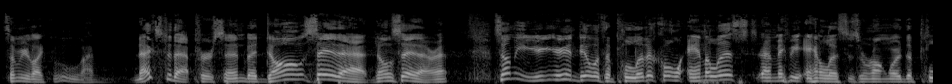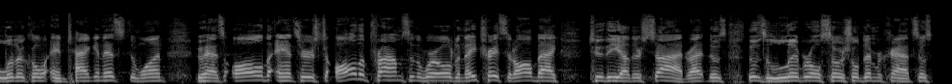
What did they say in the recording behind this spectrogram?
Some of you are like, ooh, I'm next to that person, but don't say that. Don't say that, right? Some of you, you're going to deal with a political analyst. Uh, maybe analyst is the wrong word. The political antagonist, the one who has all the answers to all the problems in the world, and they trace it all back to the other side, right? Those those liberal social democrats, those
